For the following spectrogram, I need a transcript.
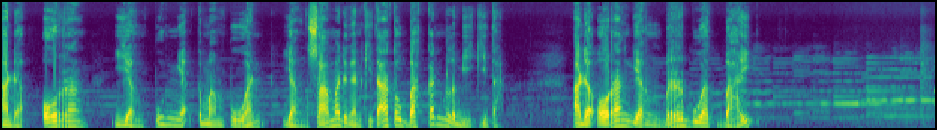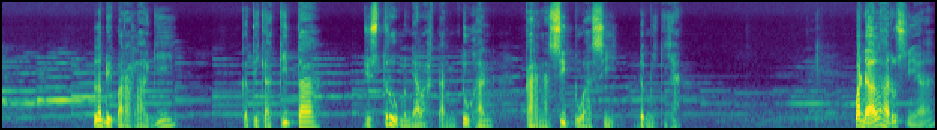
ada orang yang punya kemampuan yang sama dengan kita, atau bahkan melebihi kita, ada orang yang berbuat baik, lebih parah lagi ketika kita justru menyalahkan Tuhan karena situasi demikian. Padahal harusnya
